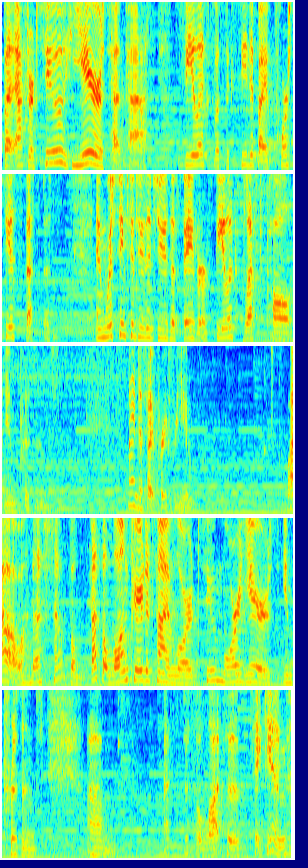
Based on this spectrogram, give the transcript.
But after two years had passed, Felix was succeeded by Porcius Festus, and wishing to do the Jews a favor, Felix left Paul imprisoned. Mind if I pray for you? Wow, that, that was a, that's a long period of time, Lord. Two more years imprisoned. Um, that's just a lot to take in.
